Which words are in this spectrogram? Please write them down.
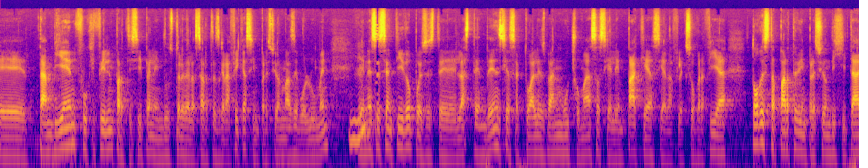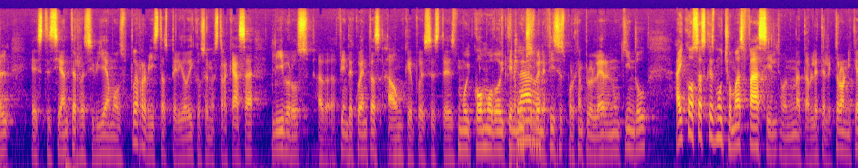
Eh, también Fujifilm participa en la industria de las artes gráficas, impresión más de volumen, uh -huh. y en ese sentido, pues este, las tendencias actuales van mucho más hacia el empaque, hacia la flexografía, toda esta parte de impresión digital. Este, si antes recibíamos pues, revistas, periódicos en nuestra casa, libros, a, a fin de cuentas, aunque pues este, es muy cómodo y tiene claro. muchos beneficios, por ejemplo, leer en un Kindle, hay cosas que es mucho más fácil, o en una tableta electrónica,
